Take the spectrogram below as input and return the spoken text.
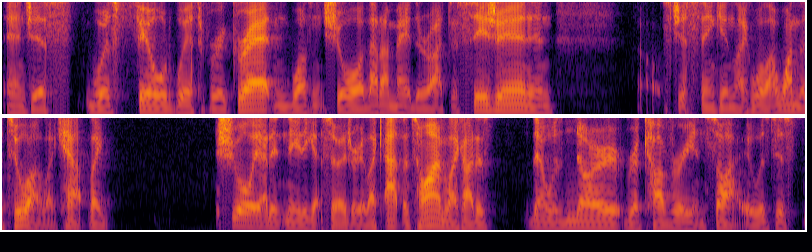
And just was filled with regret and wasn't sure that I made the right decision. And I was just thinking, like, well, I won the tour. Like, how, like, surely I didn't need to get surgery. Like, at the time, like, I just, there was no recovery in sight. It was just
